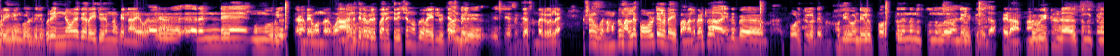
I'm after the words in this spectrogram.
പ്രീമിയം ക്വാളിറ്റിയിൽ ഒരു ഇന്നോവയൊക്കെ റേറ്റ് വരും നമുക്ക് എന്നാ രണ്ട് മുന്നൂറിൽ രണ്ടേ മുന്നൂറ്. വാഹനത്തിന്റെ വലിപ്പം അനുസരിച്ച് നമുക്ക് റേറ്റിൽ വ്യത്യാസം. വ്യത്യാസം വരും. അല്ലേ? പക്ഷെ നമുക്ക് നല്ല ക്വാളിറ്റിയുള്ള ടൈപ്പാണ് നല്ല ബെറ്റർ ആ ഇത് ക്വാളിറ്റിയുള്ള ടൈപ്പാണ് പുതിയ വണ്ടികൾ പുറത്ത് തന്നെ നിൽക്കുന്നുള്ള വണ്ടികൾക്ക് ഇത് ഇടാം. ഇടാം വീട്ടിന്റെ അകത്ത് നിൽക്കുന്ന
